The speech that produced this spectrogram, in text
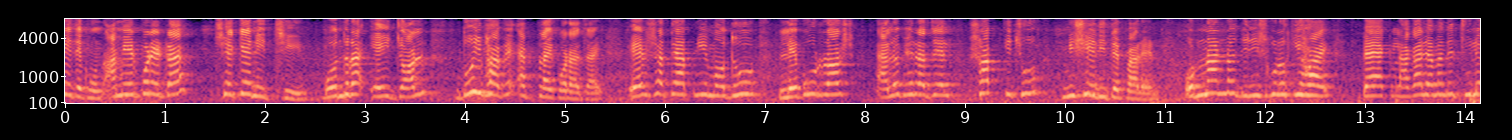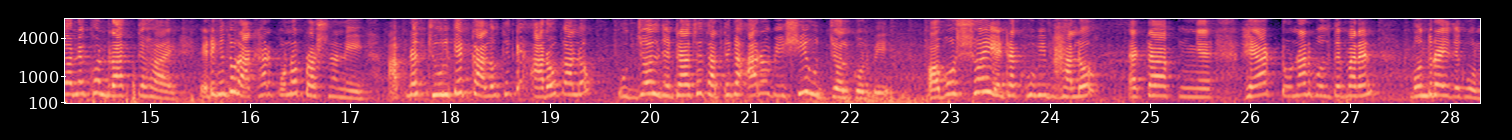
এই দেখুন, আমি এরপর এটা ছেঁকে নিচ্ছি। বন্ধুরা, এই জল দুইভাবে অ্যাপ্লাই করা যায়। এর সাথে আপনি মধু, লেবুর রস, অ্যালোভেরা জেল সব কিছু মিশিয়ে দিতে পারেন। অন্যান্য জিনিসগুলো কি হয়? প্যাক, লাগালে আমাদের চুলে অনেকক্ষণ রাখতে হয়। এটা কিন্তু রাখার কোনো প্রশ্ন নেই। আপনার চুলকে কালো থেকে আরও কালো, উজ্জ্বল যেটা আছে তার থেকে আরও বেশি উজ্জ্বল করবে। অবশ্যই এটা খুবই ভালো একটা হেয়ার টোনার বলতে পারেন। বন্ধুরা, এই দেখুন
